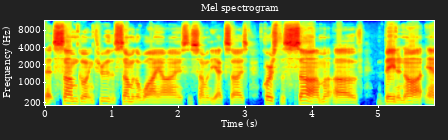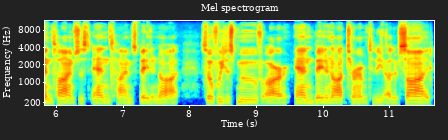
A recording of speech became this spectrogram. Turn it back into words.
That sum going through, the sum of the yi's, the sum of the xi's, of course the sum of beta naught n times, just n times beta naught. So if we just move our n beta naught term to the other side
